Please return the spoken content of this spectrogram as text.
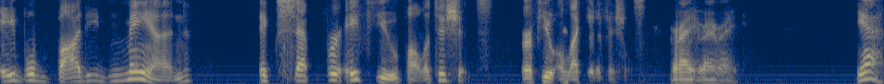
able-bodied man except for a few politicians or a few elected officials. Right, right, right. Yeah,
